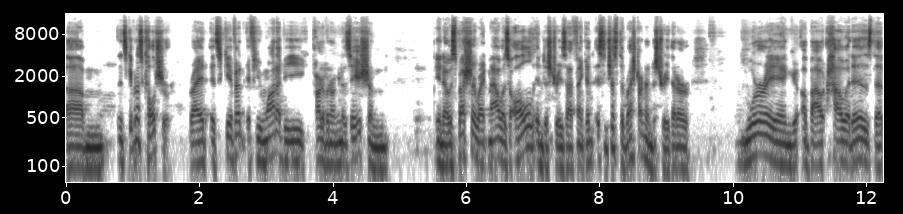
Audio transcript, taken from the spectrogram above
um, it's given us culture, right? It's given if you want to be part of an organization, you know, especially right now, as all industries, I think, and it isn't just the restaurant industry that are worrying about how it is that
